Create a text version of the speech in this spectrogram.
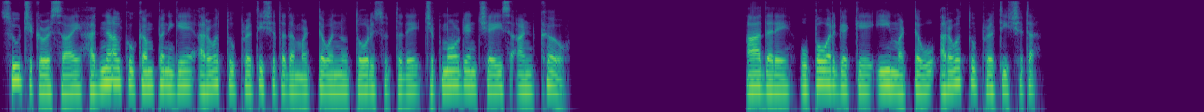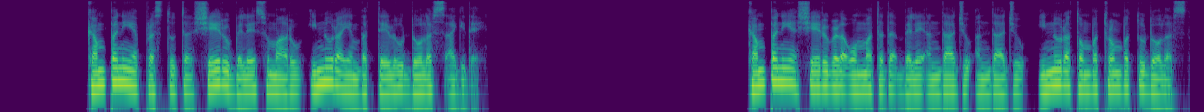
ಸೂಚಕ ಸಾಯ್ ಹದಿನಾಲ್ಕು ಕಂಪನಿಗೆ ಅರವತ್ತು ಪ್ರತಿಶತದ ಮಟ್ಟವನ್ನು ತೋರಿಸುತ್ತದೆ, ಚಿಪ್ಮೋರ್ಗನ್ ಚೇಸ್ ಅಂಡ್ ಕೋ. ಆದರೆ ಉಪವರ್ಗಕ್ಕೆ ಈ ಮಟ್ಟವು ಅರವತ್ತು ಪ್ರತಿಶತ. ಕಂಪನಿಯ ಪ್ರಸ್ತುತ ಷೇರು ಬೆಲೆ ಸುಮಾರು ಇನ್ನೂರ ಎಂಬತ್ತೇಳು ಡಾಲರ್ಸ್ ಆಗಿದೆ. ಕಂಪನಿಯ ಷೇರುಗಳ ಒಮ್ಮತದ ಬೆಲೆ ಅಂದಾಜು ಅಂದಾಜು ಇನ್ನೂರ ತೊಂಬತ್ತೊಂಬತ್ತು ಡಾಲರ್ಸ್.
